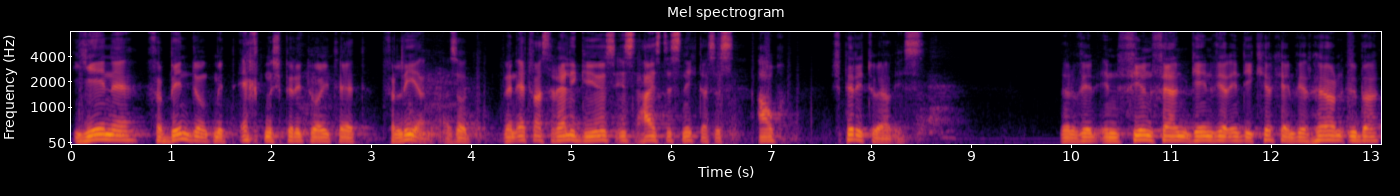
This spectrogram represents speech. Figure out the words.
jene Verbindung mit echten Spiritualität verlieren. Also wenn etwas religiös ist, heißt es nicht, dass es auch spirituell ist. In vielen Fällen gehen wir in die Kirche und wir hören über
